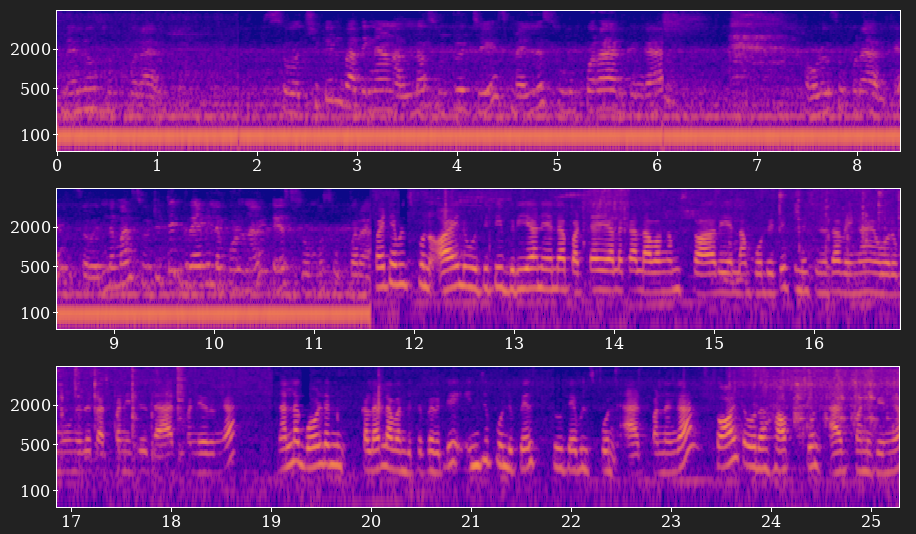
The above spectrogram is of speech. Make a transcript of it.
ஸ்மெல்லும் சூப்பராக இருக்கு. ஸோ சிக்கன் பார்த்தீங்கன்னா நல்லா சுட்டுருச்சு. ஸ்மெல்லு சூப்பராக இருக்குங்க. அவ்வளோ சூப்பராக இருக்கு. ஸோ இந்த மாதிரி சுட்டுட்டு கிரேவியில் போடுறதுனால டேஸ்ட் ரொம்ப சூப்பராக ஃபைவ் டேபிள் ஸ்பூன் ஆயில் ஊற்றிட்டு பிரியாணி எல்லாம் பட்டை ஏலக்காய் லவங்கம் ஸ்டார் எல்லாம் போட்டுட்டு சின்ன சின்னதாக வெங்காயம் ஒரு மூணு இது கட் பண்ணிட்டு இதை ஆட் பண்ணிடுங்க நல்லா கோல்டன் கலரில் வந்துட்ட பிறகு இஞ்சி பூண்டு பேஸ்ட் டூ டேபிள் ஸ்பூன் ஆட் பண்ணுங்க. சால்ட் ஒரு ஹாஃப் ஸ்பூன் ஆட் பண்ணிக்கோங்க.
